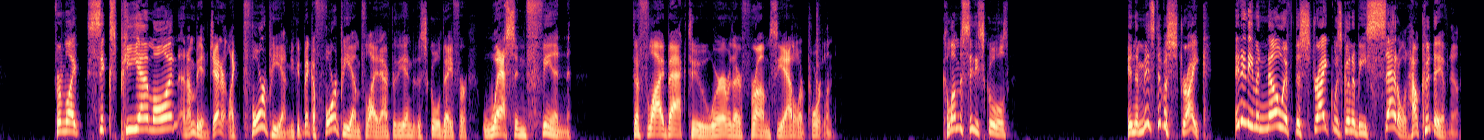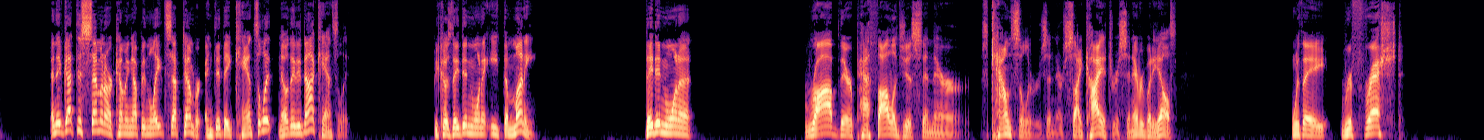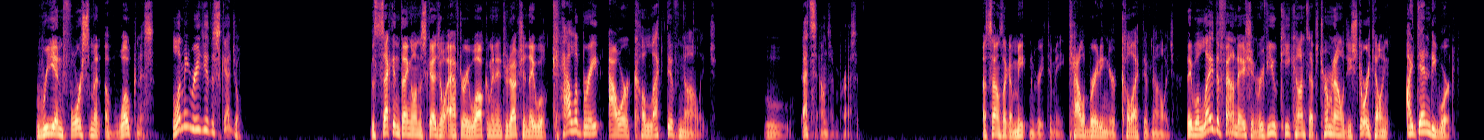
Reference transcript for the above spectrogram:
from like 6 p.m. on, and I'm being generous, like 4 p.m. You could make a 4 p.m. flight after the end of the school day for Wes and Finn to fly back to wherever they're from, Seattle or Portland. Columbus City Schools, in the midst of a strike, they didn't even know if the strike was going to be settled. How could they have known? And they've got this seminar coming up in late September. And did they cancel it? No, they did not cancel it because they didn't want to eat the money. They didn't want to rob their pathologists and their counselors and their psychiatrists and everybody else with a refreshed reinforcement of wokeness. Let me read you the schedule. The second thing on the schedule after a welcome and introduction, they will calibrate our collective knowledge. Ooh, that sounds impressive. That sounds like a meet and greet to me, calibrating your collective knowledge. They will lay the foundation, review key concepts, terminology, storytelling, identity work,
